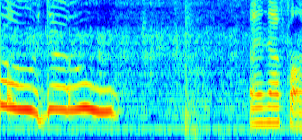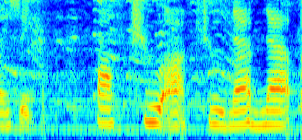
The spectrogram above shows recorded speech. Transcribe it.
Oh no. And I found it. Achoo, achoo, nap, nap.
